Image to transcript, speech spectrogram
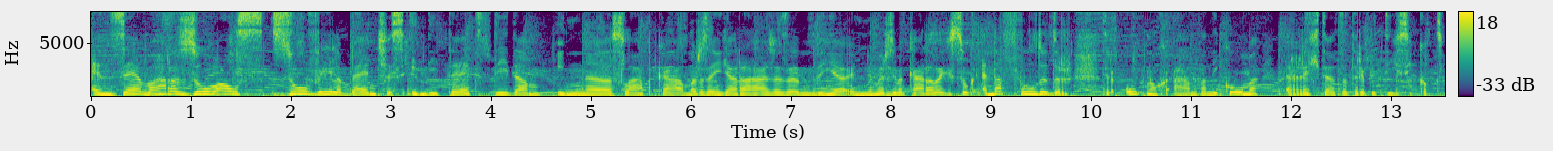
En zij waren zoals zoveel bandjes in die tijd die dan in eh, slaapkamers en garages en dingen hun nummers in elkaar hadden gestoken. En dat voelde er, er ook nog aan. Van die komen recht uit het repetitiekot.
